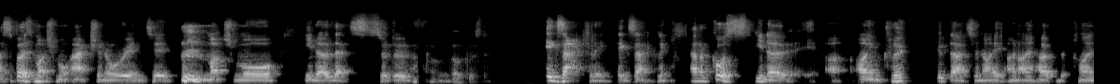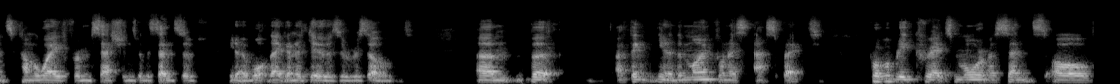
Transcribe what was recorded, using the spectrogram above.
i suppose much more action oriented much more you know let's sort of focused. Exactly exactly. And of course you know I, I include that and i and i hope that clients come away from sessions with a sense of you know what they're going to do as a result um, but I think you know the mindfulness aspect probably creates more of a sense of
